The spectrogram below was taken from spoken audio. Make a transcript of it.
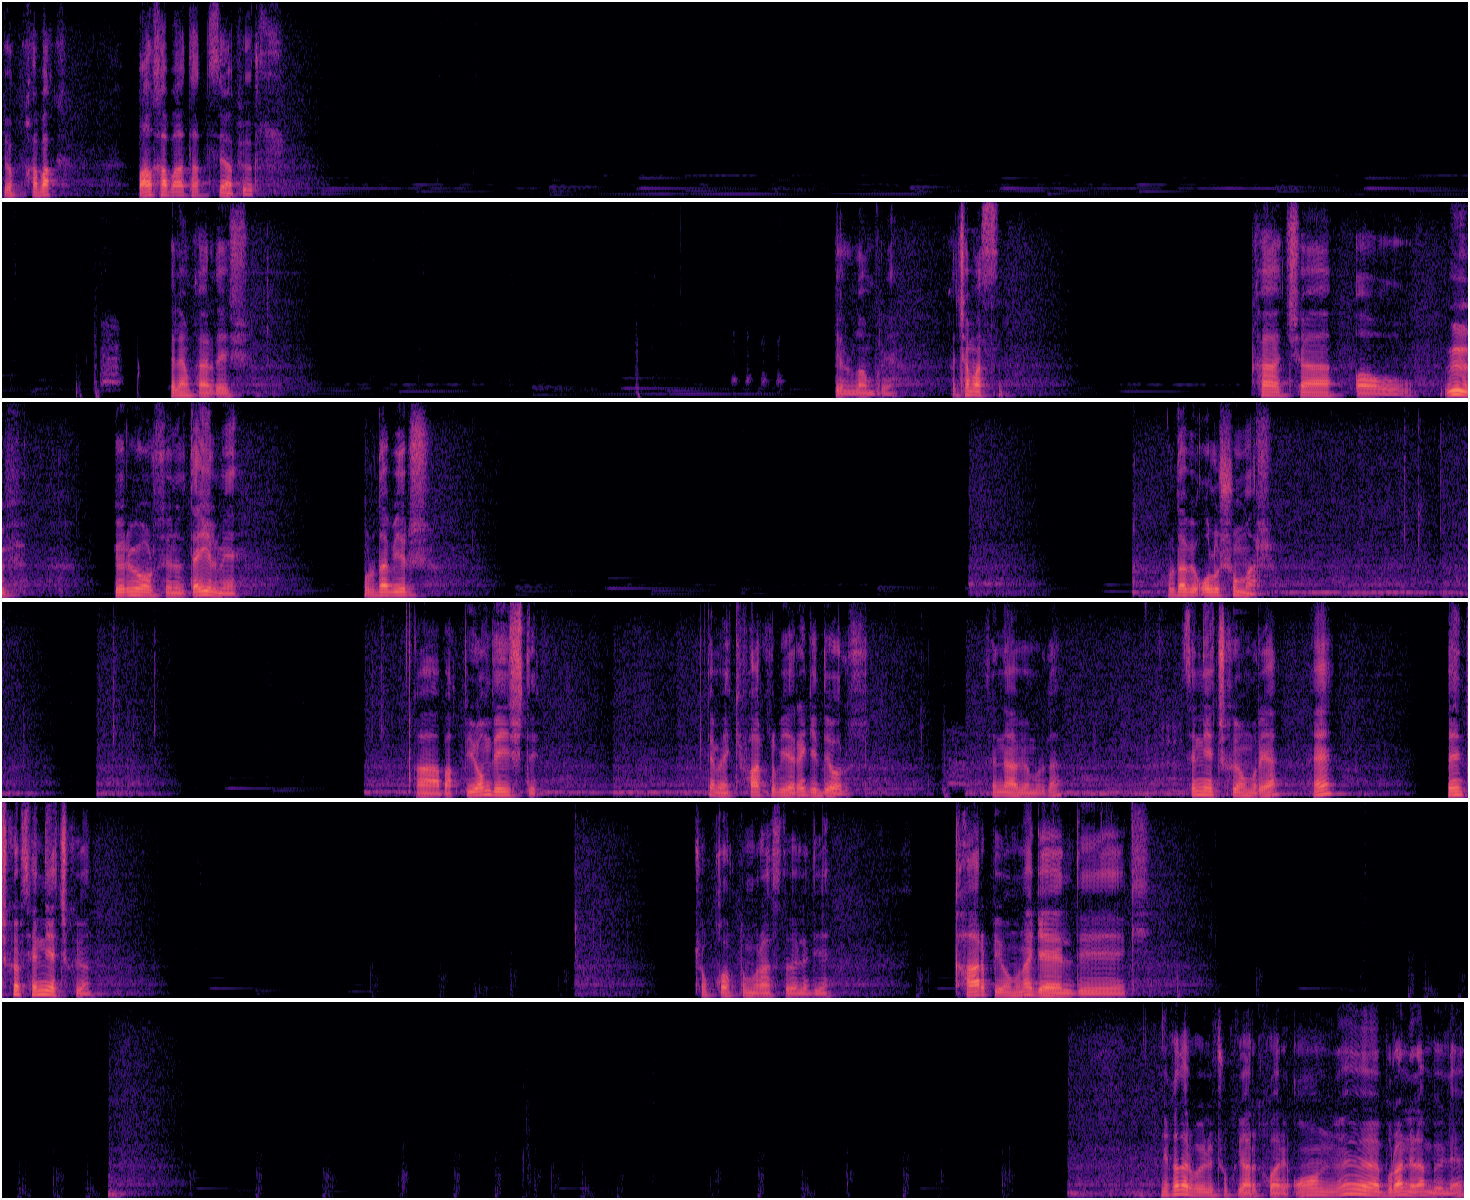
yok kabak bal kabağı tatlısı yapıyoruz. Selam kardeş. Gel ulan buraya. Kaçamazsın. Kaça... Oo. Üf. Görüyorsunuz değil mi? Burada bir... Burada bir oluşum var. Aa bak biyom değişti. Demek ki farklı bir yere gidiyoruz. Sen ne yapıyorsun burada? Sen niye çıkıyorsun buraya? He? Ben çıkıyorum, sen niye çıkıyorsun? Çok korktum burası da öyle diye. Kar biyomuna geldik. Ne kadar böyle çok yarık var ya. On, ee, bura ne lan böyle?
